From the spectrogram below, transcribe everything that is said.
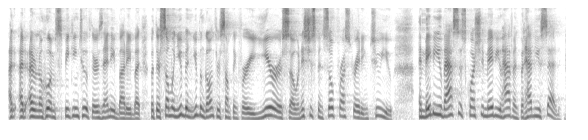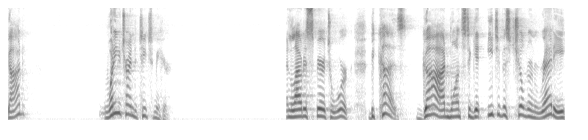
I, I, don't know who I'm speaking to, if there's anybody, but, but there's someone you've been, you've been going through something for a year or so, and it's just been so frustrating to you. And maybe you've asked this question, maybe you haven't, but have you said, God, what are you trying to teach me here? And allowed His Spirit to work because God wants to get each of His children ready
